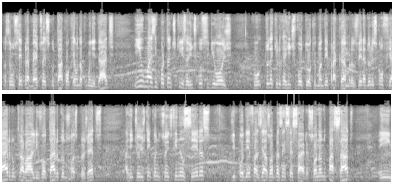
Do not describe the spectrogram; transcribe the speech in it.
nós estamos sempre abertos a escutar qualquer um da comunidade. E o mais importante que isso, a gente conseguiu hoje, com tudo aquilo que a gente votou, que eu mandei para a Câmara, os vereadores confiaram no trabalho e votaram todos os nossos projetos, a gente hoje tem condições financeiras de poder fazer as obras necessárias. Só no ano passado, em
